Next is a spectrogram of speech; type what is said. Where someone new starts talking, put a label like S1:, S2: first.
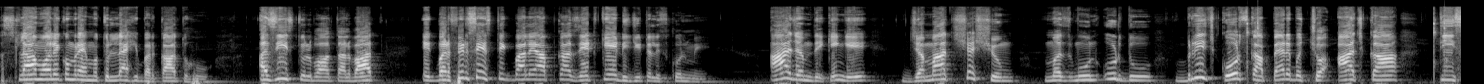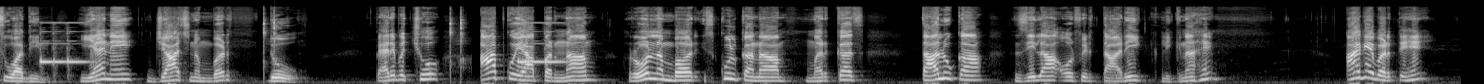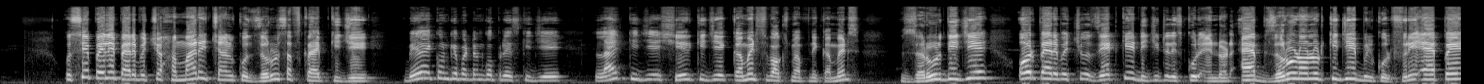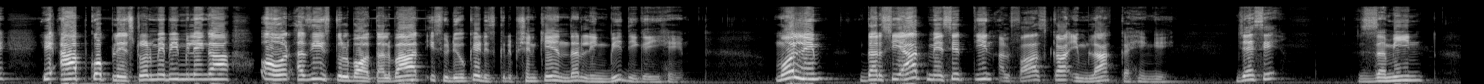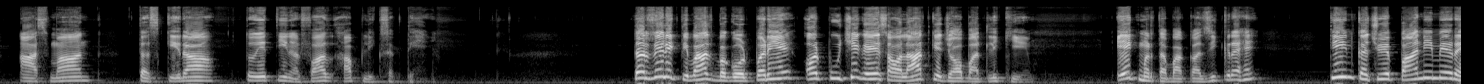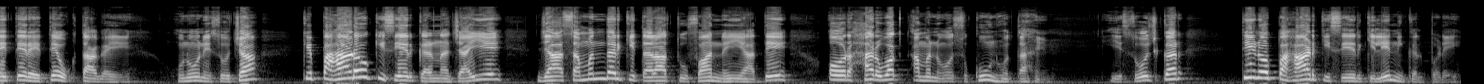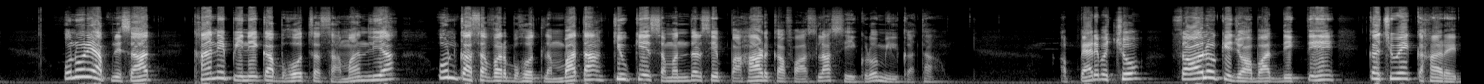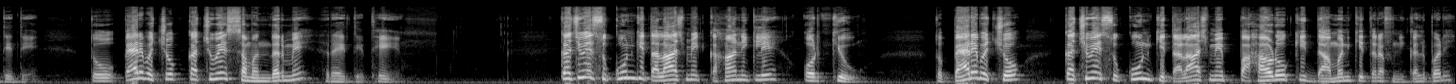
S1: अस्सलाम वालेकुम रहमतुल्लाहि बरकातुहू। अज़ीज़ तलबा तलबात, एक बार फिर से इस्तकबाल है आपका जेड के डिजिटल स्कूल में। आज हम देखेंगे जमात शशुम मजमून उर्दू ब्रिज कोर्स का प्यारे बच्चों, आज का तीसवा दिन, यानी जाँच नंबर दो। प्यारे बच्चों, आपको यहाँ पर नाम, रोल नंबर, स्कूल का नाम, मरकज़, तालुका, ज़िला और फिर तारीख लिखना है। आगे बढ़ते हैं। उससे पहले प्यारे बच्चों, हमारे चैनल को ज़रूर सब्सक्राइब कीजिए, बेल आइकन के बटन को प्रेस कीजिए, लाइक कीजिए, शेयर कीजिए, कमेंट्स बॉक्स में अपने कमेंट्स ज़रूर दीजिए, और प्यारे बच्चों जेड के डिजिटल स्कूल एंड्रॉयड ऐप ज़रूर डाउनलोड कीजिए, बिल्कुल फ्री ऐप है, ये आपको प्ले स्टोर में भी मिलेगा, और अज़ीज़ तलबा तलबात इस वीडियो के डिस्क्रिप्शन के अंदर लिंक भी दी गई है। मौलिम दरसियात में से तीन अल्फाज का इमला कहेंगे, जैसे, ज़मीन, आसमान तस्करा तो ये तीन अल्फाज आप लिख सकते हैं। तर्जेल इकतबास बगौर पढ़िए और पूछे गए सवालात के जवाब लिखिए। एक मरतबा का ज़िक्र है, तीन कछुए पानी में रहते रहते उगता गए। उन्होंने सोचा कि पहाड़ों की सैर करना चाहिए, जहाँ समंदर की तरह तूफ़ान नहीं आते और हर वक्त अमन व सुकून होता है। ये सोचकर तीनों पहाड़ की सैर के लिए निकल पड़े। उन्होंने अपने साथ खाने पीने का बहुत सा सामान लिया। उनका सफ़र बहुत लंबा था, क्योंकि समंदर से पहाड़ का फासला सैकड़ों मील का था। अब प्यारे बच्चों, सवालों के जवाब देखते हैं, कछुए कहाँ रहते थे? तो प्यारे बच्चों, कछुए समंदर में रहते थे। कछुए सुकून की तलाश में कहाँ निकले और क्यों? तो प्यारे बच्चों, कछुए सुकून की तलाश में पहाड़ों की दामन की तरफ़ निकल पड़े।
